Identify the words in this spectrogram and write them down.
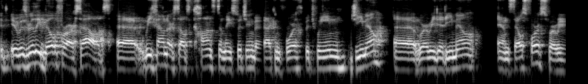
It, it was really built for ourselves. Uh, we found ourselves constantly switching back and forth between Gmail, uh, where we did email, and Salesforce, where we,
